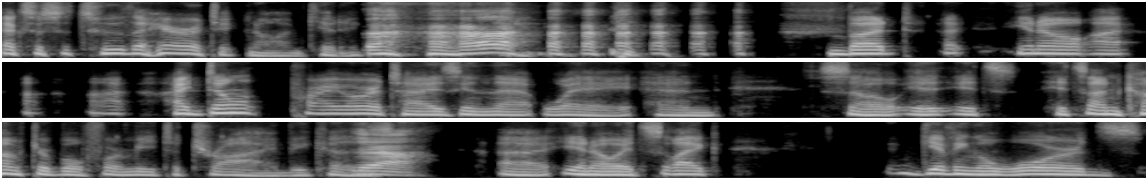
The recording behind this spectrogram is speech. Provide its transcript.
Exorcist II the heretic. No, I'm kidding. but uh, you know, I, I, I don't prioritize in that way, and so it, it's it's uncomfortable for me to try because yeah, uh, you know, it's like giving awards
